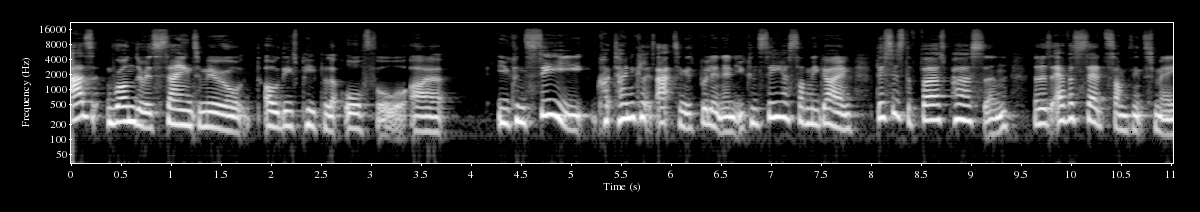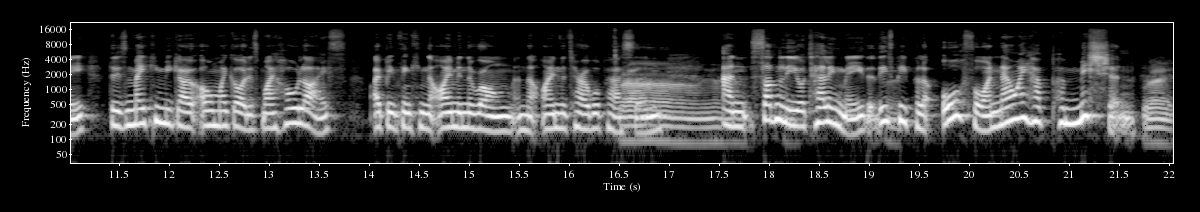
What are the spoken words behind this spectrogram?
as Rhonda is saying to Muriel, "Oh, these people are awful," uh, you can see Toni Collette's acting is brilliant, and you can see her suddenly going, "This is the first person that has ever said something to me that is making me go, oh my god, it's my whole life." I've been thinking that I'm in the wrong and that I'm the terrible person. Ah, and suddenly you're telling me that these people are awful and now I have permission Right.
